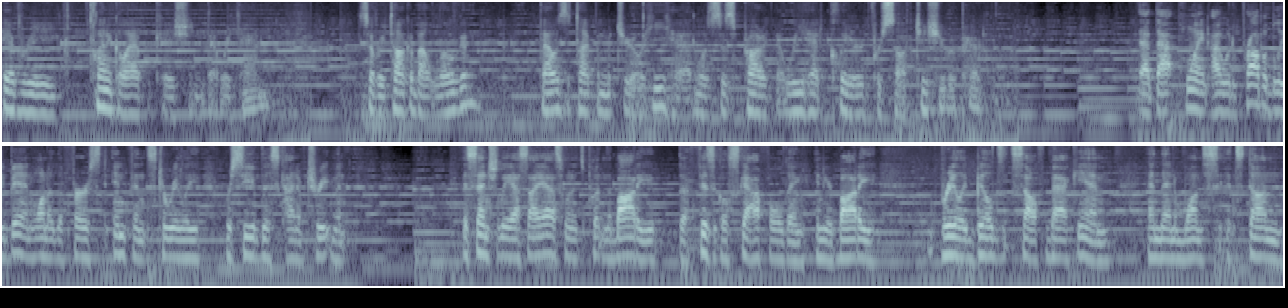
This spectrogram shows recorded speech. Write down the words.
every clinical application that we can. So if we talk about Logan, that was the type of material he had, was this product that we had cleared for soft tissue repair. At that point, I would have probably been one of the first infants to really receive this kind of treatment. Essentially, SIS, when it's put in the body, the physical scaffolding in your body really builds itself back in, and then once it's done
